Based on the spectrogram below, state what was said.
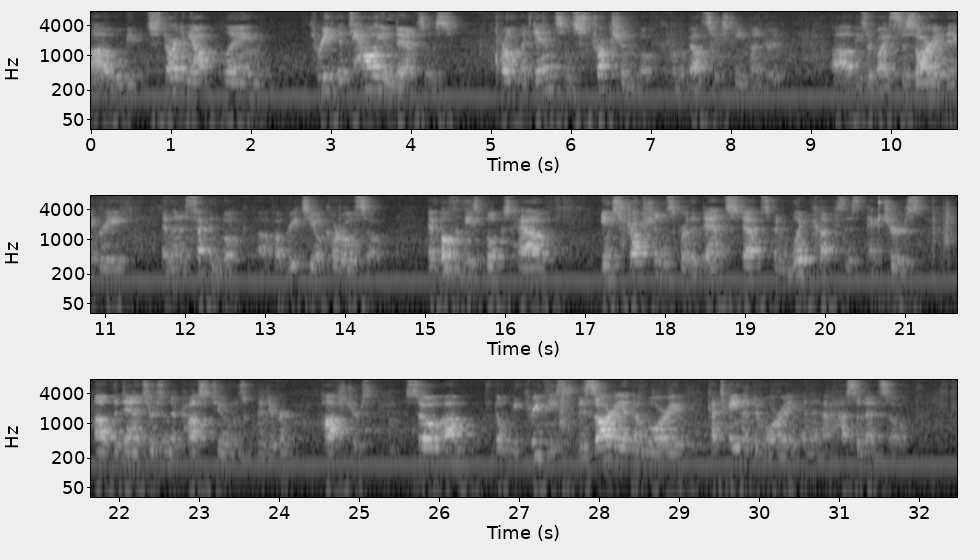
uh, will be starting out playing three Italian dances from a dance instruction book from about 1600. Uh, these are by Cesare Negri, and then a second book, uh, Fabrizio Caroso. And both of these books have instructions for the dance steps and woodcuts, as pictures of the dancers in their costumes with the different postures. So um, there'll be three pieces Bizzaria d'Amore, Catena d'Amore, and then.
